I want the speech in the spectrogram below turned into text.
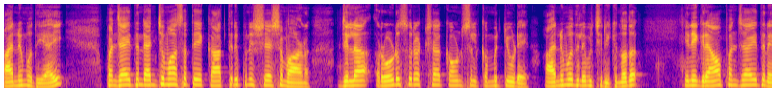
അനുമതിയായി. പഞ്ചായത്തിന്റെ അഞ്ചു മാസത്തെ കാത്തിരിപ്പിന് ശേഷമാണ് ജില്ലാ റോഡ് സുരക്ഷാ കൗൺസിൽ കമ്മിറ്റിയുടെ അനുമതി ലഭിച്ചിരിക്കുന്നത്. ഇനി ഗ്രാമപഞ്ചായത്തിന്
